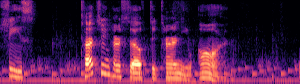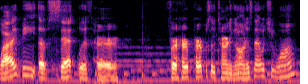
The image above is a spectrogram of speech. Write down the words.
she's touching herself to turn you on. Why be upset with her for her purposely turning on? Isn't that what you want?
